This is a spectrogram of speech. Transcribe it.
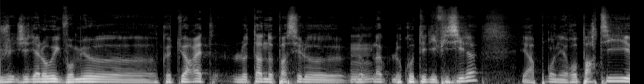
j'ai dit à Loïc, vaut mieux euh, que tu arrêtes le temps de passer le, mhm. le, côté difficile. Et après, on est reparti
